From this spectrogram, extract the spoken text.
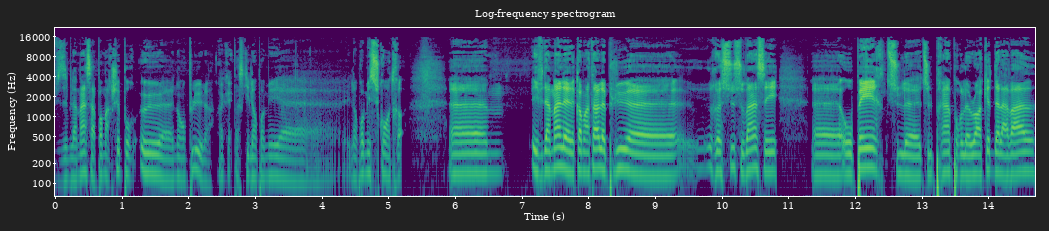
visiblement, ça n'a pas marché pour eux euh, non plus, là, OK. parce qu'ils l'ont pas mis, euh, ils l'ont pas mis sous contrat. Euh, évidemment, le, commentaire le plus euh, reçu souvent, c'est euh, au pire, tu le, prends pour le Rocket de Laval.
